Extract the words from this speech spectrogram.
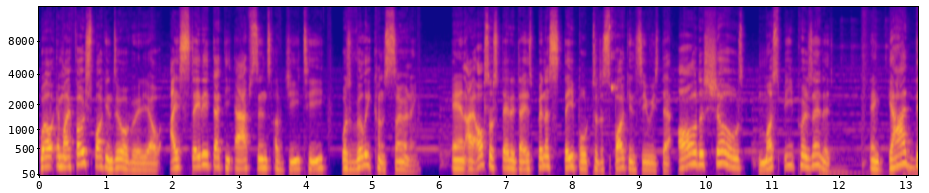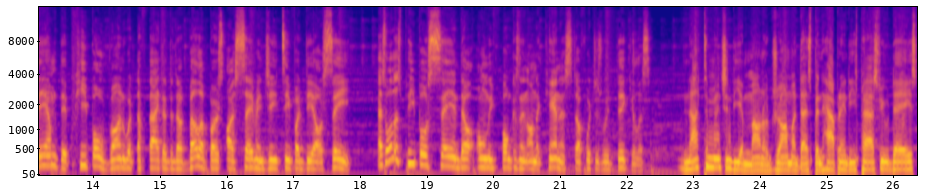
Well, in my first Sparking Zero video, I stated that the absence of GT was really concerning. And I also stated that it's been a staple to the Sparking series that all the shows must be presented and goddamn did people run with the fact that the developers are saving GT for DLC. As well as people saying they're only focusing on the canon stuff, which is ridiculous. Not to mention the amount of drama that's been happening these past few days,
